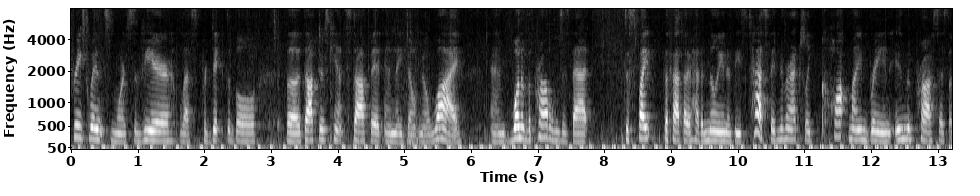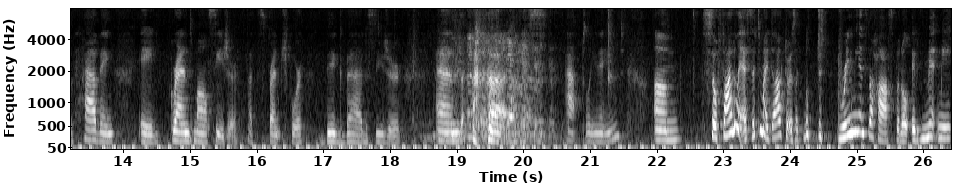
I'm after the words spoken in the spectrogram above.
frequent, more severe, less predictable. The doctors can't stop it and they don't know why. And one of the problems is that despite the fact that I've had a million of these tests, they've never actually caught my brain in the process of having a grand mal seizure. That's French for big bad seizure. And it's aptly named. Um, so finally, I said to my doctor, I was like, look, just bring me into the hospital, admit me,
